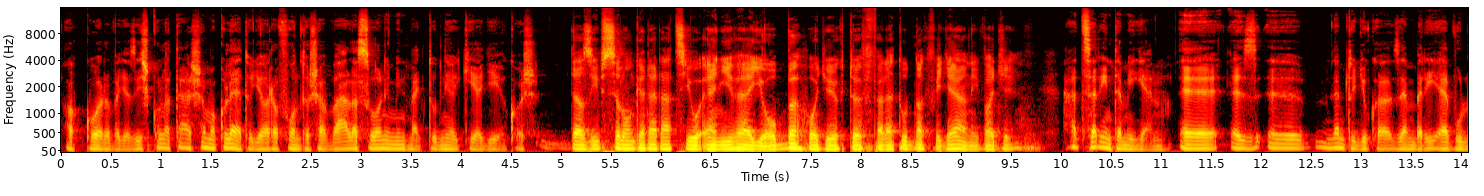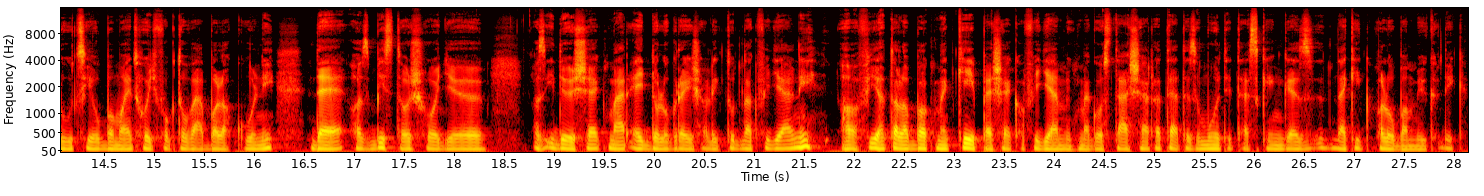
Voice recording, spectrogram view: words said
akkor, vagy az iskolatársam, akkor lehet, hogy arra fontosabb válaszolni, mint megtudni, hogy ki a gyilkos. De az Y generáció ennyivel jobb, hogy ők több fele tudnak figyelni, vagy... Hát szerintem igen. Ez nem tudjuk az emberi evolúcióban majd, hogy fog tovább alakulni, de az biztos, hogy az idősek már egy dologra is alig tudnak figyelni, a fiatalabbak meg képesek a figyelmük megosztására, tehát ez a multitasking, ez nekik valóban működik.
